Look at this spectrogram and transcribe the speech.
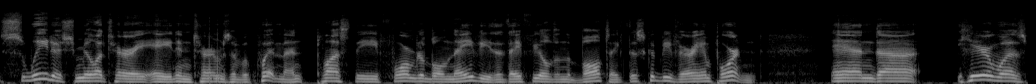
Swedish military aid in terms of equipment, plus the formidable navy that they field in the Baltic, this could be very important. And uh, here was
